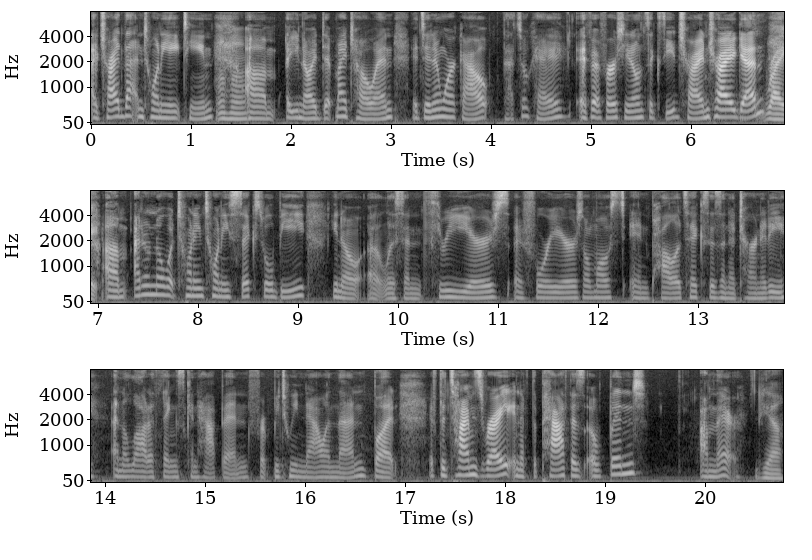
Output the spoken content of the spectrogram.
I tried that in 2018. Mm-hmm. Um, you know, I dipped my toe in. It didn't work out. That's okay. If at first you don't succeed, try and try again. Right. Um, I don't know what 2026 will be. You know, uh, listen, three years, uh, four years almost in politics is an eternity, and a lot of things can happen for, between now and then. But if the time's right and if the path is opened, I'm there. Yeah,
